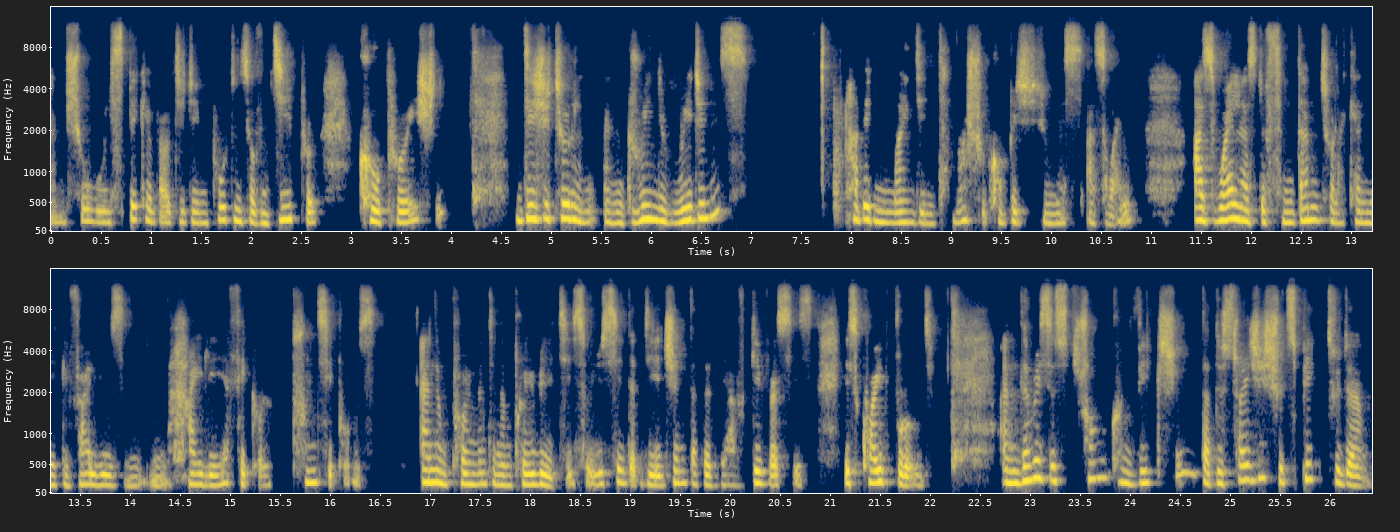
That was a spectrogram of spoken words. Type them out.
I'm sure we'll speak about it, the importance of deeper cooperation, digital and green readiness, having in mind international competitiveness as well, as well as the fundamental academic values and, highly ethical principles and employment and employability. So you see that the agenda that they have given us is, is quite broad. And there is a strong conviction that the strategy should speak to the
